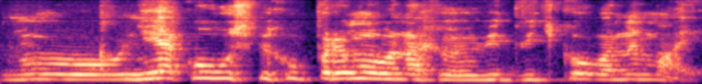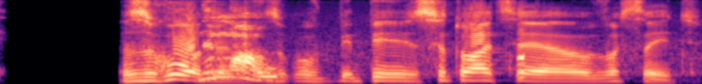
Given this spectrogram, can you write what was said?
ну, ніякого успіху в перемовинах від Вітькова немає. Згоден. Нема. Ситуація висить.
